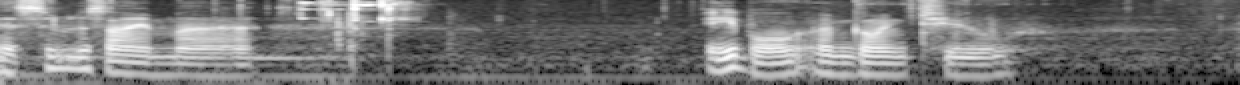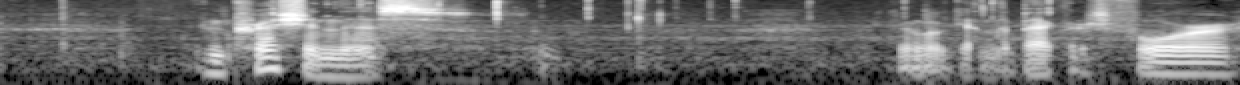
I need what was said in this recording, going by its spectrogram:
as soon as I'm uh, able, I'm going to impression this. Go again. In the back, there's four,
